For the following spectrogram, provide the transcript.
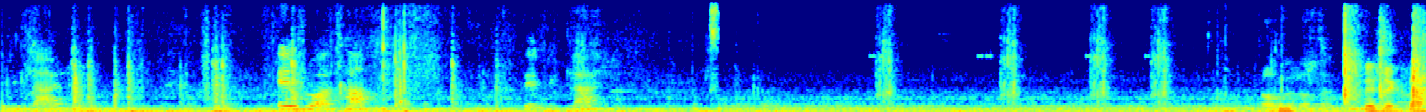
Tebrikler. Ebru Akan. Tebrikler. Teşekkürler.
